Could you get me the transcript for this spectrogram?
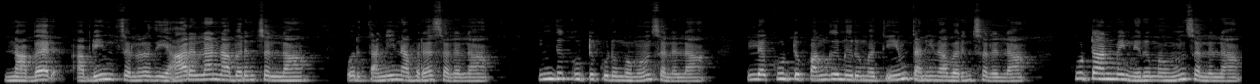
நபர் அப்படின்னு சொல்கிறது யாரெல்லாம் நபர்னு சொல்லலாம்? ஒரு தனி நபரை சொல்லலாம். இந்து கூட்டு குடும்பமும் சொல்லலாம். இல்லை கூட்டு பங்கு நிறுமத்தையும் தனிநபர்னு சொல்லலாம். கூட்டாண்மை நிறுவனமும் சொல்லலாம்.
